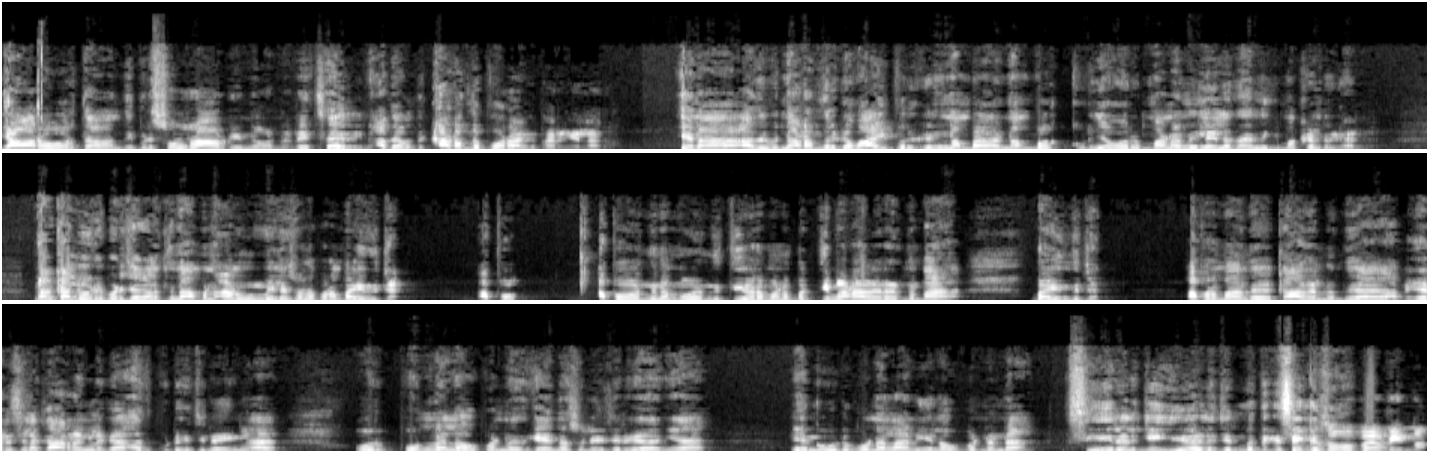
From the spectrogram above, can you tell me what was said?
யாரோ ஒருத்தன் வந்து இப்படி சொல்றான் அப்படின்ன உடனே சரி அதை வந்து கடந்து போறாங்க பாருங்க எல்லாரும். ஏன்னா அது நடந்திருக்க வாய்ப்பு இருக்குன்னு நம்ப நம்பக்கூடிய ஒரு மனநிலையில தான் இன்னைக்கு மக்கள் இருக்காங்க. நான் கல்லூரி படித்த காலத்து நாம நானும் உண்மையிலே சொல்ல போறேன் பயந்துட்டேன். அப்போ அப்போ வந்து நம்ம வந்து தீவிரமான பக்தி வேற இருந்தோமா பயந்துட்டேன். அப்புறமா அந்த காதல் வந்து வேறு சில காரணங்களுக்காக அது புட்டுக்குச்சுன்னு வைங்களேன். ஒரு பொண்ணை லவ் பண்ணதுக்கே என்ன சொல்லி வச்சிருக்காங்க? எங்க வீட்டு பொண்ணெல்லாம் நீ லவ் பண்ணனா சீரழிஞ்சு ஏழு ஜென்மத்துக்கு செங்க சுமப்ப அப்படின்னா.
